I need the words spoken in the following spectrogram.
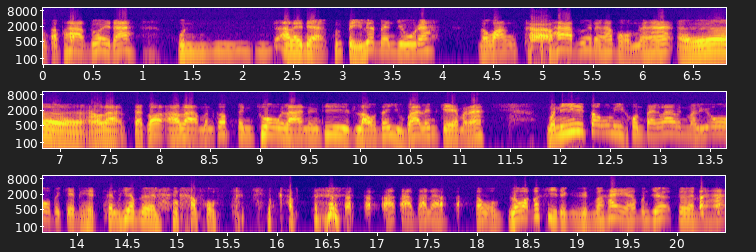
สุขภาพด้วยนะ คุณอะไรเนี่ย คุณตีเลือดแมนยูนะ ระวังครัสุบขภาพด้วยนะครับผมนะฮะ เออ เอาละแต่ก็เอาละมันก็เป็นช่วงเวลาหนึ่งที่เราได้อยู่บ้านเล่นเกมอะนะวันนี้ต้องมีคนแปลงร่างเป็นมาริโอไปเก็บเห็ดกันเพียบเลยนะครับ ผมครับเอาตามนั้นนะครับผมระวังก็ฉีดอย่างอื่นมาให้ครับ มันเยอะเกินนะฮะ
